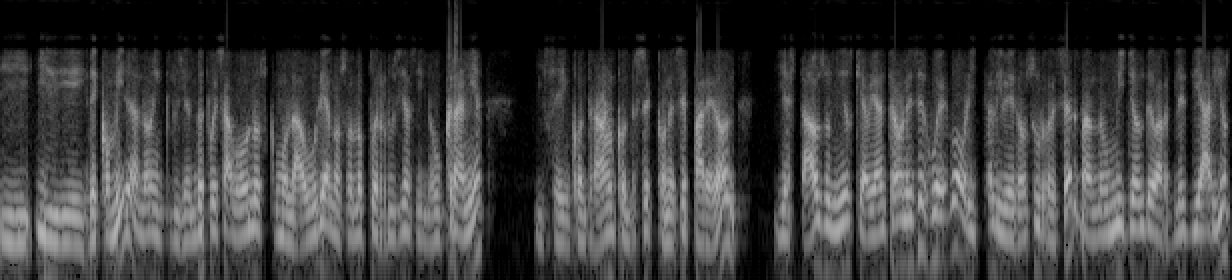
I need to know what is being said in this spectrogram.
y, y de comida, ¿no? Incluyendo pues abonos como la urea, no solo pues Rusia, sino Ucrania, y se encontraron con ese, con ese paredón. Y Estados Unidos, que había entrado en ese juego, ahorita liberó sus reservas, ¿no? Un millón de barriles diarios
